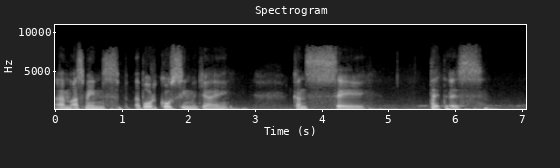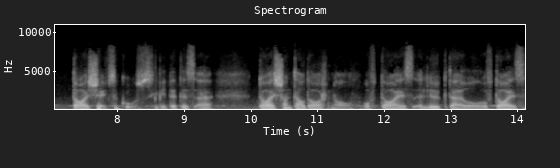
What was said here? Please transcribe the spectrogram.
ehm um, as mens 'n bord kos sien moet jy kan sê dit is daai chef se kos. Jy weet dit is 'n daai is Chantal Dartnell of daai is 'n Luke Dale of daai is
